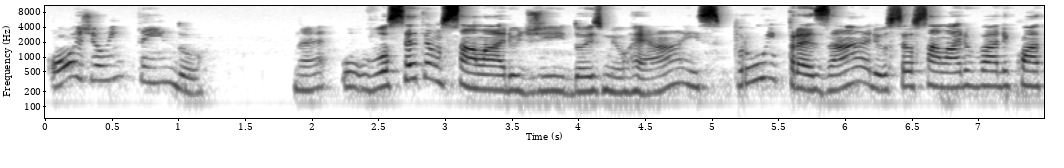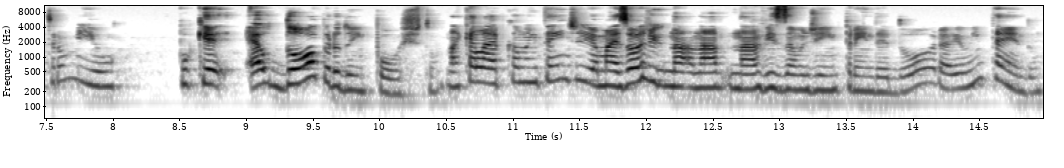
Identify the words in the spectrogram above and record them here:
hoje eu entendo, né? O, você tem um salário de dois mil reais, para o empresário, o seu salário vale quatro mil. Porque é o dobro do imposto. Naquela época eu não entendia, mas hoje, na, na, na visão de empreendedora, eu entendo.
